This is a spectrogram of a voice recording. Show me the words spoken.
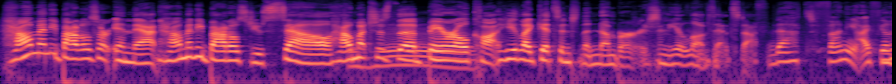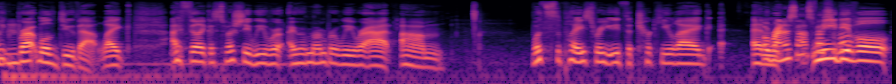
how many bottles are in that how many bottles do you sell how much is the Mm-hmm. barrel cost he like gets into the numbers and he loves that stuff That's funny. I feel Mm-hmm. like Brett will do that. Like, I feel like especially we were. I remember we were at um, what's the place where you eat the turkey leg? And A Renaissance Festival? medieval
